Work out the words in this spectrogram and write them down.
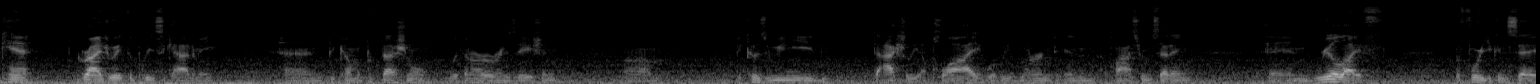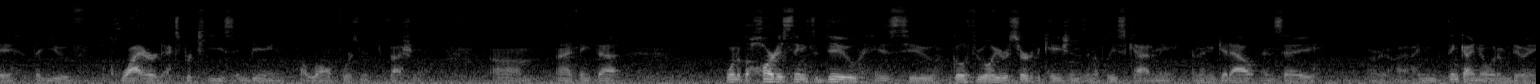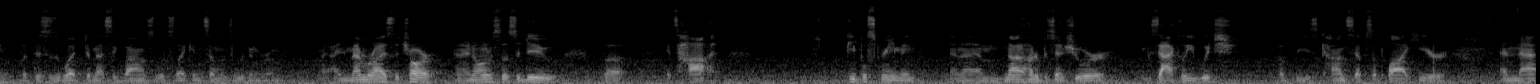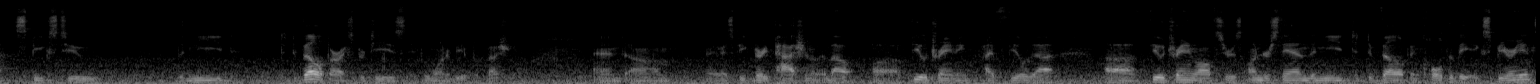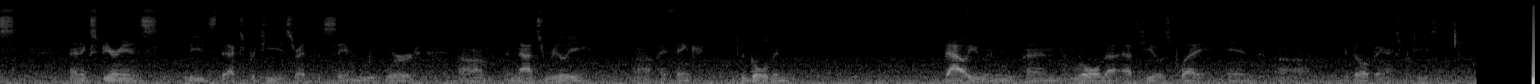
can't graduate the police academy and become a professional within our organization um, because we need to actually apply what we learned in a classroom setting in real life before you can say that you've acquired expertise in being a law enforcement professional. Um, and I think that one of the hardest things to do is to go through all your certifications in a police academy and then get out and say, I think I know what I'm doing, but this is what domestic violence looks like in someone's living room. I memorized the chart and I know what I'm supposed to do, but it's hot, There's people screaming, and I'm not 100% sure exactly which of these concepts apply here, and that speaks to the need to develop our expertise if we want to be a professional. And um, I speak very passionately about uh, field training. I feel that uh, field training officers understand the need to develop and cultivate experience, and experience leads to expertise, right? The same root word. Um, and that's really, uh, I think, the golden value and, and role that FTOs play in uh, developing expertise.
